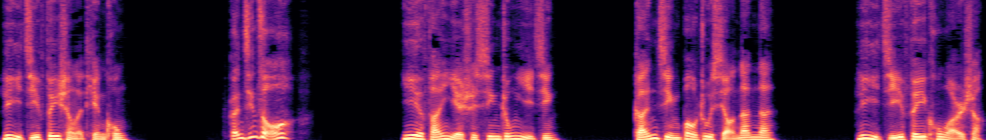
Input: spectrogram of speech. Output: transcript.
立即飞上了天空。赶紧走！叶凡也是心中一惊，赶紧抱住小囡囡，立即飞空而上。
